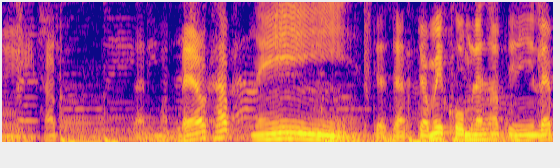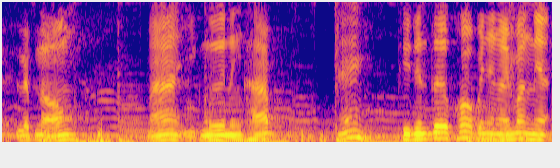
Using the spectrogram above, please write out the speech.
นี่ครับตัดหมดแล้วครับ นี่จะจะจะไม่คมแล้วครับทีนี้เล็บเล็บน้องมาอีกมือหนึ่งครับเฮ้ยพรีเซนเตอร์พ่อเป็นยังไงบ้างเนี่ย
